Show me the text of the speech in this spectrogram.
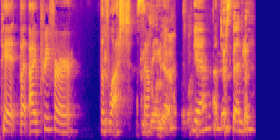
pit, but I prefer the flush. So yeah, yeah, understand.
